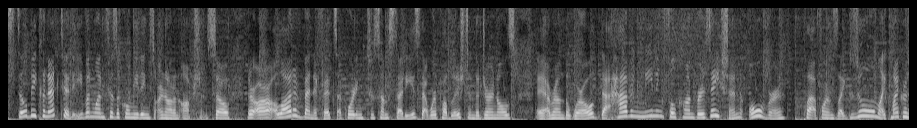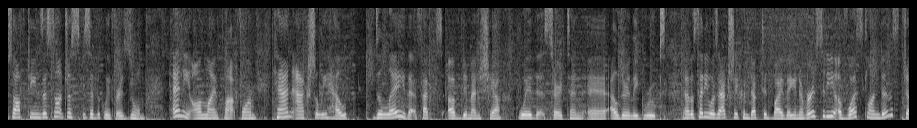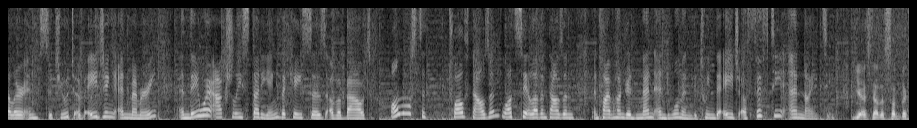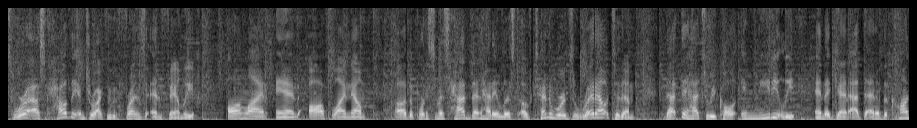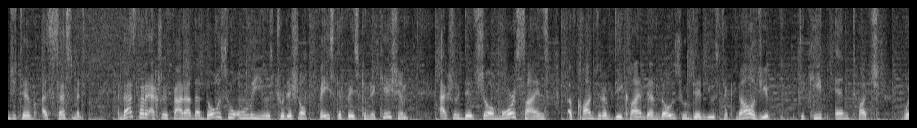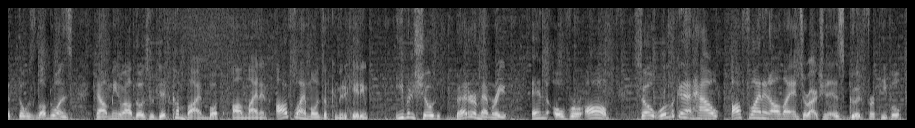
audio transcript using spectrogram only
still be connected even when physical meetings are not an option. So, there are a lot of benefits, according to some studies that were published in the journals uh, around the world, that having meaningful conversation over platforms like Zoom, like Microsoft Teams, it's not just specifically for Zoom. Any online platform can actually help delay the effects of dementia with certain uh, elderly groups. Now, the study was actually conducted by the University of West London's Geller Institute of Aging and Memory, and they were actually studying the cases of about almost 12,000, let's say 11,500 men and women between the age of 50 and 90. Yes, now the subjects were asked how they interacted with friends and family online and offline. Now, uh, the participants had then had a list of 10 words read out to them that they had to recall immediately and again at the end of the cognitive assessment. And that study actually found out that those who only use traditional face to face communication actually did show more signs of cognitive decline than those who did use technology to keep in touch with those loved ones. Now, meanwhile, those who did combine both online and offline modes of communicating even showed better memory and overall. So, we're looking at how offline and online interaction is good for people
